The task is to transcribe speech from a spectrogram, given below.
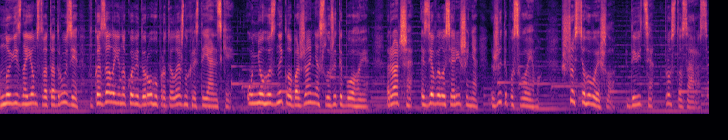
Нові знайомства та друзі вказали юнакові дорогу протилежну християнській. У нього зникло бажання служити Богові. Радше з'явилося рішення жити по-своєму. Що з цього вийшло? Дивіться просто зараз.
